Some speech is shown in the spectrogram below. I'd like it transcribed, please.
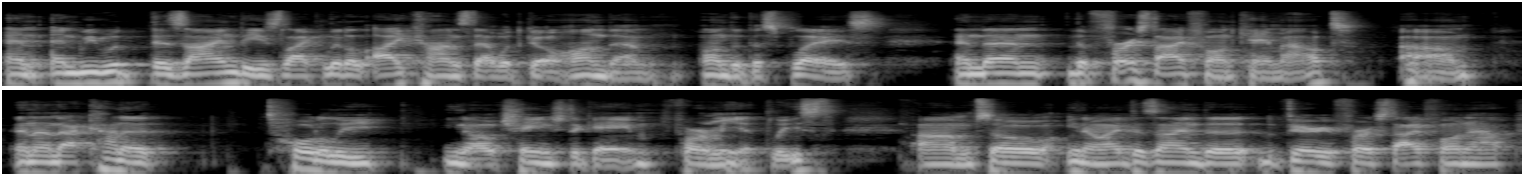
and and we would design these like little icons that would go on them on the displays. And then the first iphone came out um, and then that kind of totally you know changed the game for me at least um, so you know i designed the, very first iphone app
